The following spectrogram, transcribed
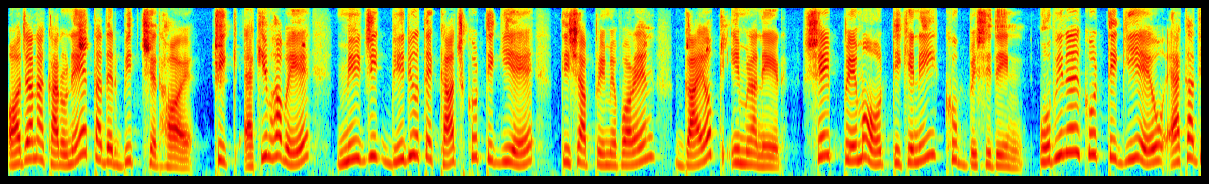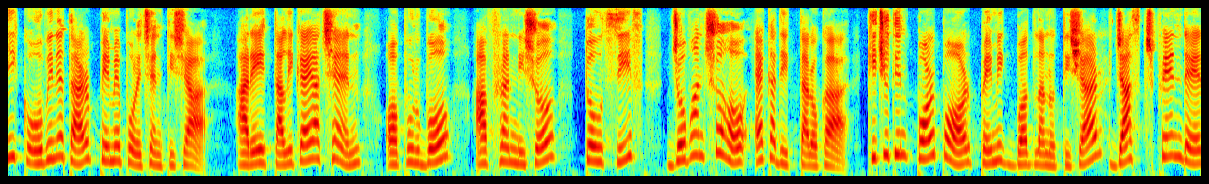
অজানা কারণে তাদের বিচ্ছেদ হয়। ঠিক একইভাবে মিউজিক ভিডিওতে কাজ করতে গিয়ে তিশা প্রেমে পড়েন গায়ক ইমরানের। সেই প্রেমও টিকেনি খুব বেশি দিন। অভিনয় করতে গিয়েও একাধিক অভিনেতার প্রেমে পড়েছেন তিশা। আর এই তালিকায় আছেন অপূর্ব, আফরান নিশো তৌসিফ জোবান সহ একাধিক তারকা। কিছুদিন পর পর প্রেমিক বদলানো তিশার, জাস্ট ফ্রেন্ডের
